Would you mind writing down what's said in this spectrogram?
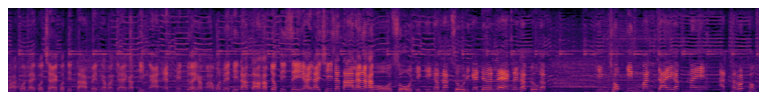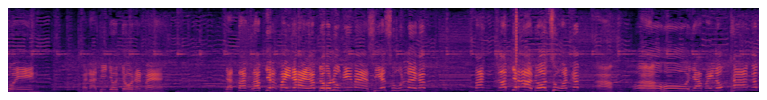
ฝากกดไลค์กดแชร์กดติดตามเป็นกำลังใจกับทีมงานแอดมินด้วยครับเอาบนเวทีตามต่อครับยกที่4ไฮไลท์ชี้ชะตาแล้วนะครับ โอ้สู้จริงๆครับนักสู้นี่แกเดินแหลกเลยครับดูครับ ยิ่งชกยิ่งมั่นใจครับในอัธรสของตัวเอง ขณะที่โจโจ้นั้นแม่จะตั้งรับเยอะไม่ได้ครับโดนลูกนี้แม่เสียศูนย์เลยครับ ตั้งรับเยอะอ้าวโดนสวนครับอ้าวโอ้อ้าวโหอย่าไปหลงทางครับ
